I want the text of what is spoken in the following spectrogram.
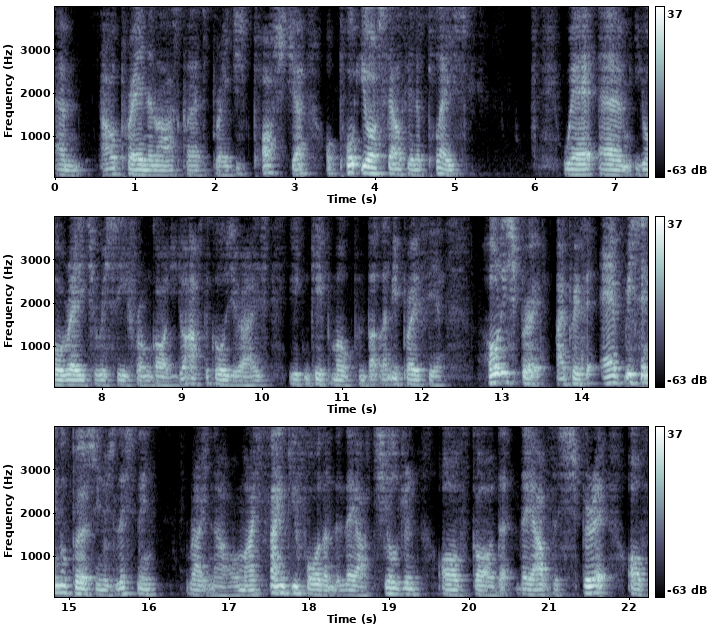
um, I'll pray and then I'll ask Claire to pray. Just posture or put yourself in a place where um, you're ready to receive from God. You don't have to close your eyes. You can keep them open. But let me pray for you. Holy Spirit, I pray for every single person who's listening right now. And I thank you for them that they are children of God, that they have the spirit of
